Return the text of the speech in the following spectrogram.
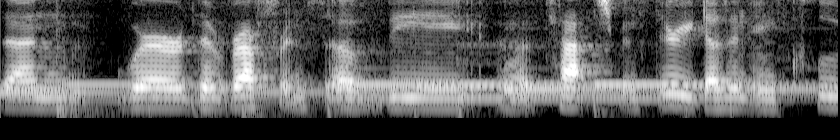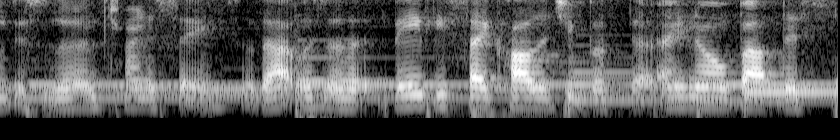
then where the reference of the attachment theory doesn't include this is what i'm trying to say so that was a baby psychology book that i know about this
